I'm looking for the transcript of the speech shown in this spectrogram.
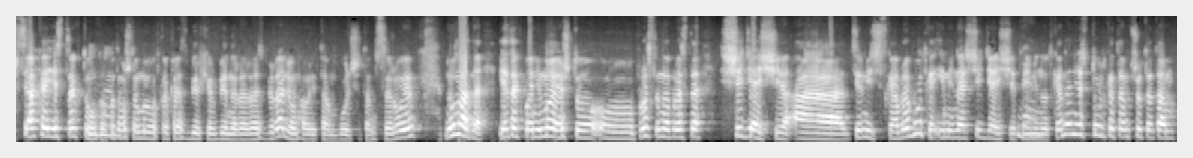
всякая есть трактовка, угу. потому что мы вот как раз Бирхер Беннера разбирали, он говорит, там больше там сырое. Ну, ладно, я так понимаю, что просто-напросто щадящая а термическая обработка, именно щадящая 3 да. минутки, она не столько там что-то там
